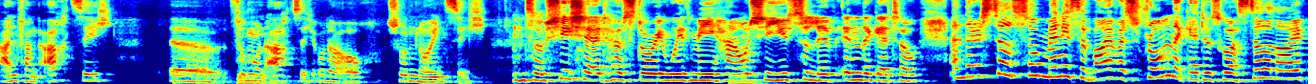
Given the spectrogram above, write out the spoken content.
Anfang 80, äh, 85 oder auch schon 90. And so she shared her story with me how she used to live in the ghetto. And there are still so many survivors from the ghettos who are still alive.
